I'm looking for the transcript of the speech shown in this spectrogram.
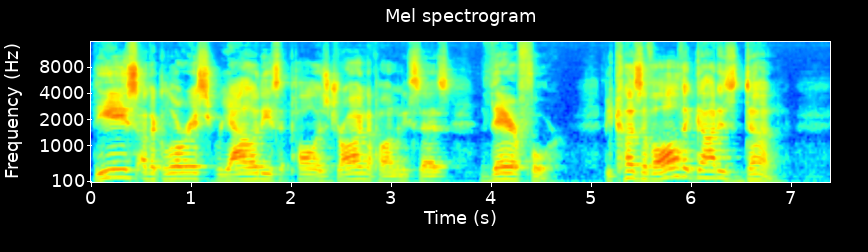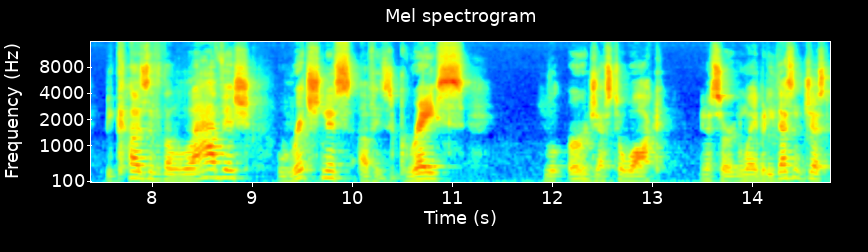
These are the glorious realities that Paul is drawing upon when he says, Therefore, because of all that God has done, because of the lavish richness of his grace, he will urge us to walk in a certain way. But he doesn't just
